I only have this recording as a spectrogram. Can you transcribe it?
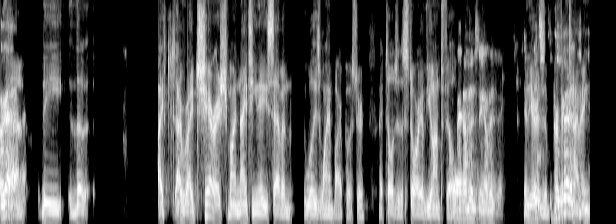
okay. Uh, the the I, I I cherish my 1987 Willi's Wine Bar poster. I told you the story of Yountville, Wait, I'm listening. I'm listening. And here's the perfect timing.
